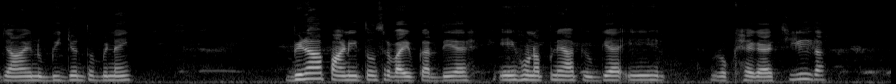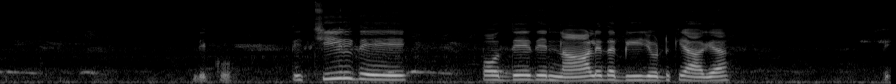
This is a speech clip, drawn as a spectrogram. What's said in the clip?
ਜਾਂ ਇਹਨੂੰ ਬੀਜਣ ਤੋਂ ਬਿਨਾਂ ਹੀ। ਬਿਨਾ ਪਾਣੀ ਤੋਂ ਸਰਵਾਈਵ ਕਰਦੇ ਆ। ਇਹ ਹੁਣ ਆਪਣੇ ਆਪ ਹੀ ਉੱਗਿਆ, ਇਹ ਰੁੱਖ ਹੈਗਾ ਚੀਲ ਦਾ। ਦੇਖੋ। ਤੇ ਚੀਲ ਦੇ ਪੌਦੇ ਦੇ ਨਾਲ ਇਹਦਾ ਬੀਜ ਉੱਡ ਕੇ ਆ ਗਿਆ। ਤੇ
